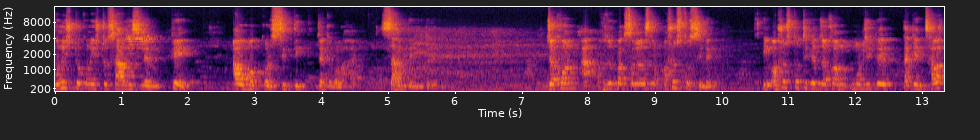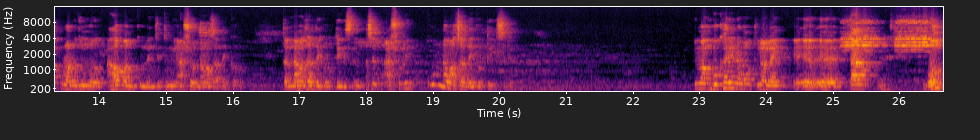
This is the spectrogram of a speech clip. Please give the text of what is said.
কনিষ্ঠ কনিষ্ঠ সাহাবি ছিলেন, কে? বক্কর সিদ্দিক, যাকে বলা হয় সাহাবিদের ভিতরে। যখন হুজুর পাক সাল্লাম অসুস্থ ছিলেন, এই অসুস্থ থেকে যখন মসজিদে তাকে সালাদ পড়ার জন্য আহ্বান করলেন যে, তুমি আসো, নামাজ আদায় করো। তার নামাজ আদায় করতে গেছিলেন। আসলে আসলে কোন নামাজ আদায় করতে গেছিলেন? ইমাম বুখারি রহমতুল্লাহ তার গ্রন্থ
